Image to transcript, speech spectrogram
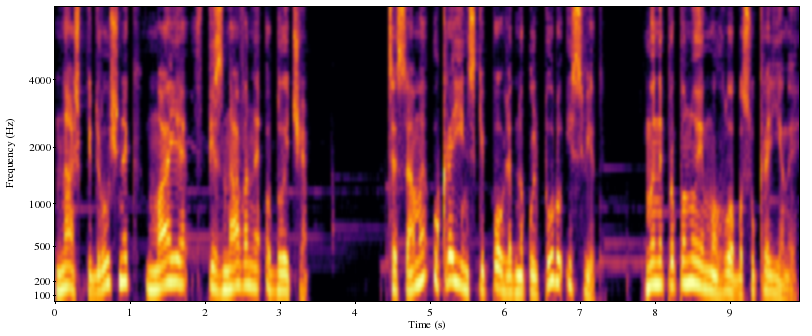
Наш підручник має впізнаване обличчя. Це саме український погляд на культуру і світ. Ми не пропонуємо глобус України,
